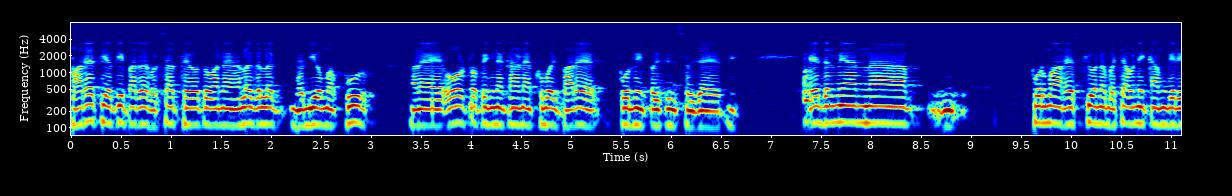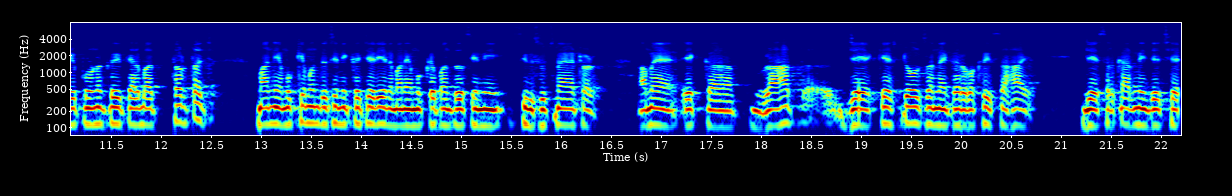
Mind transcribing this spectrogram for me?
ભારેથી અતિ ભારે વરસાદ થયો હતો અને અલગ અલગ નદીઓમાં પૂર અને ઓવરટોપિંગને કારણે ખૂબ જ ભારે પૂરની પરિસ્થિતિ સર્જાઈ હતી. એ દરમિયાન પૂરમાં રેસ્ક્યુ અને બચાવની કામગીરી પૂર્ણ કરી ત્યારબાદ તરત જ માનનીય મુખ્યમંત્રીશ્રીની કચેરી અને માનનીય મુખ્યમંત્રીશ્રીની સીધી સૂચના હેઠળ અમે એક રાહત જે કેશ ડોલ્સ અને ઘર વખરી સહાય જે સરકારની જે છે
